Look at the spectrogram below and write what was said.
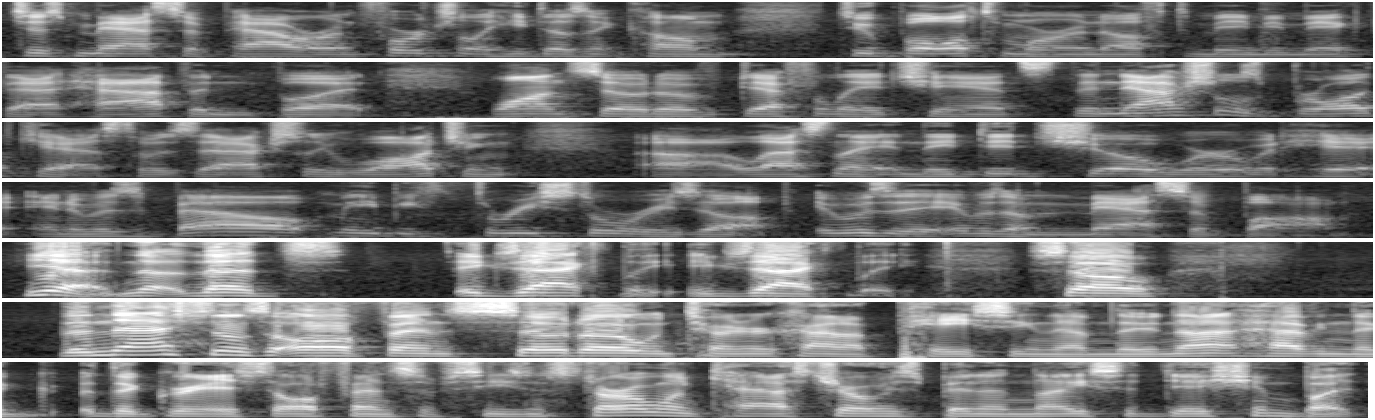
just massive power. Unfortunately, he doesn't come to Baltimore enough to maybe make that happen. But Juan Soto definitely a chance. The Nationals broadcast I was actually watching uh, last night, and they did show where it would hit, and it was about maybe three stories up. It was a, it was a massive bomb. Yeah, no, that's exactly, exactly. So the Nationals offense, Soto and Turner kind of pacing them. They're not having the the greatest offensive season. Starlin Castro has been a nice addition, but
